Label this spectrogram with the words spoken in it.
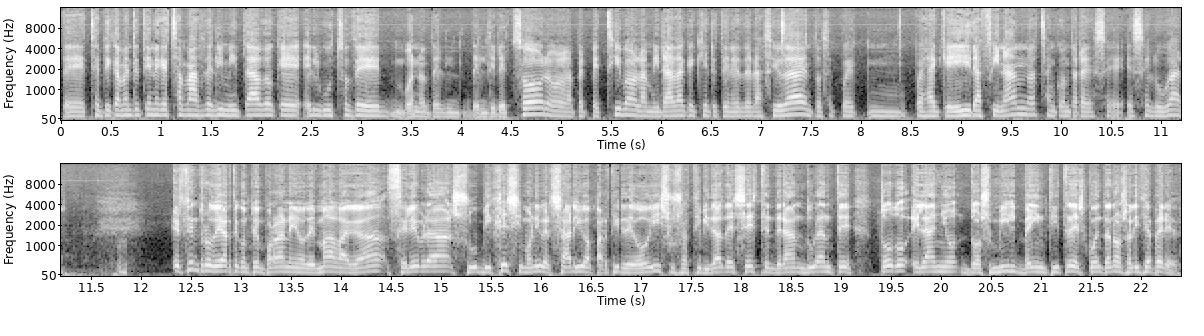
estéticamente tiene que estar más delimitado que el gusto de, bueno, del, director o la perspectiva o la mirada que quiere tener de la ciudad. Entonces pues, mm, pues hay que ir afinando hasta encontrar ese, ese lugar. El Centro de Arte Contemporáneo de Málaga celebra su vigésimo aniversario a partir de hoy. Sus actividades se extenderán durante todo el año 2023. Cuéntanos, Alicia Pérez.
